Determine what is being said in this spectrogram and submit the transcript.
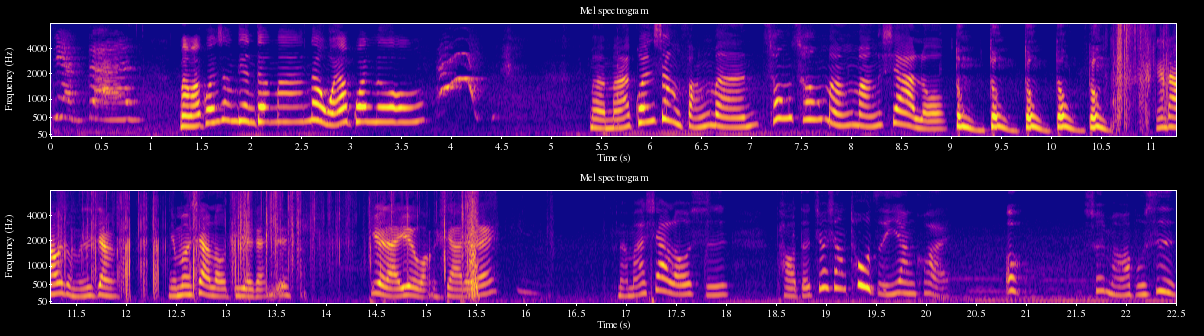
电灯，妈妈关上电灯吗？那我要关了哦。妈妈关上房门，匆匆忙忙下楼，咚咚咚咚咚。你看他为什么是这样？有没有下楼梯的感觉？越来越往下，对不对？妈妈下楼时跑得就像兔子一样快哦，所以妈妈不是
